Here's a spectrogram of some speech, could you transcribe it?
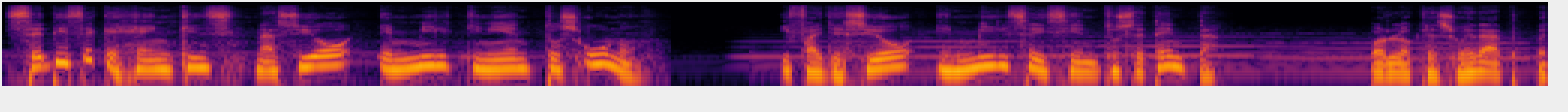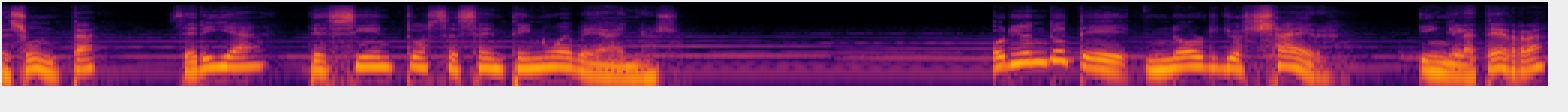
Se dice que Jenkins nació en 1501 y falleció en 1670, por lo que su edad presunta sería de 169 años. Oriundo de North Yorkshire, Inglaterra,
